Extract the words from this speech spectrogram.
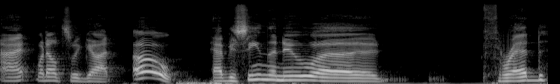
All right, what else we got? Oh, have you seen the new uh, thread?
